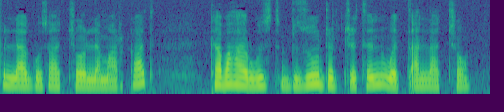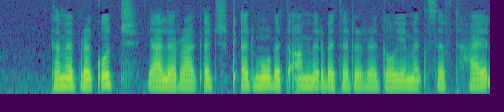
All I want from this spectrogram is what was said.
ፍላጎታቸውን ለማርካት ከባህር ውስጥ ብዙ ድርጭትን ወጣላቸው። ከመብረቆች ያለ ራቀች ቀድሞ በተአምር በተደረገው የመቅሰፍት ኃይል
